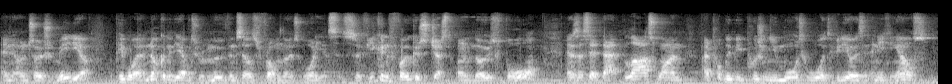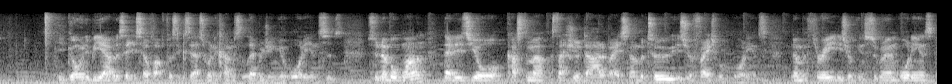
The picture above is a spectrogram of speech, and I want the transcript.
and on social media, people are not going to be able to remove themselves from those audiences. So if you can focus just on those four, and as I said, that last one, I'd probably be pushing you more towards videos than anything else you're going to be able to set yourself up for success when it comes to leveraging your audiences. So number one, that is your customer slash your database. Number two is your Facebook audience. Number three is your Instagram audience.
